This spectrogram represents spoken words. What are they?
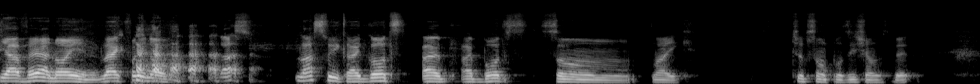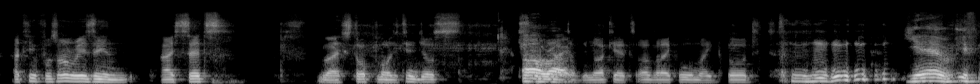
Yeah, very annoying. Like funny enough, last last week I got I I bought some like took some positions, but I think for some reason I set like stop loss. It didn't just Oh, throw right. out of the market. I'm like, oh my god. Yeah, if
